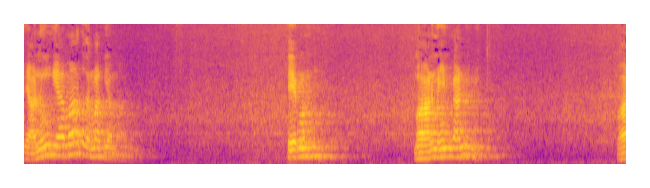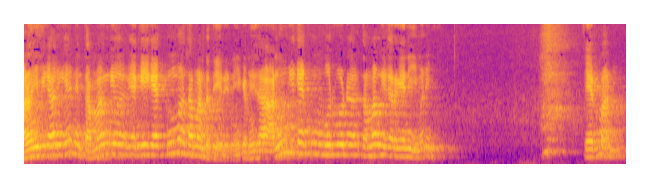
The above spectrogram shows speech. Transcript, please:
මේ අනුන්ගේ අමාරු තමන්ගේ අමාරු. තේරුණානේ? මාන මෙහිම ගන්නෙ. මාන මෙහිම ගන්න කියන්නේ තමන්ගේ ඇඟේ කැක්කුම තමන්ට තේරෙන්නේ. ඒක නිසා අනුන්ගේ කැක්කුම බොරුවට තමන්ගේ කර ගැනීම නෙමෙයි. තේරුණානේ?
